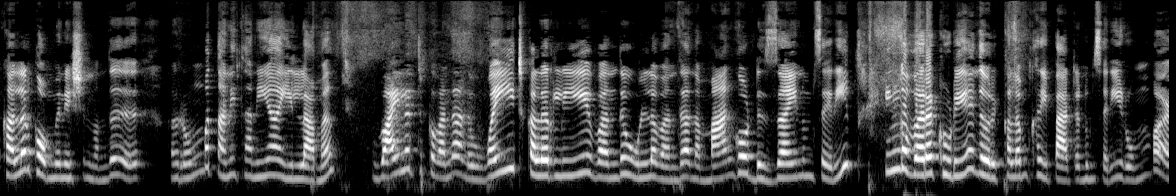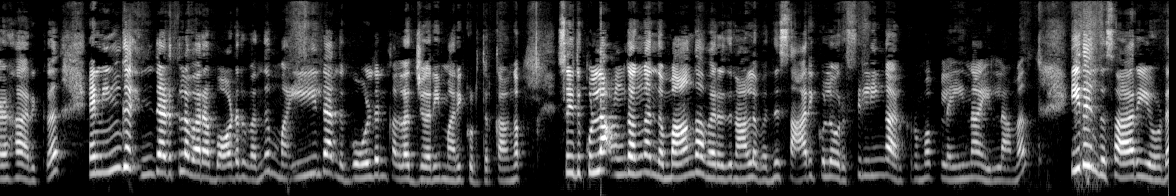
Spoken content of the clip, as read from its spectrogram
கலர் காம்பினேஷன் வந்து ரொம்ப தனித்தனியாக இல்லாமல் வயலட்டுக்கு வந்து அந்த ஒயிட் கலர்லேயே வந்து உள்ளே வந்து அந்த மேங்கோ டிசைனும் சரி இங்கே வரக்கூடிய இந்த ஒரு கலம்கரி பேட்டர்னும் சரி ரொம்ப அழகாக இருக்குது அண்ட் இங்கே இந்த இடத்துல வர பார்டர் வந்து மைல்டாக அந்த கோல்டன் கலர் ஜரி மாதிரி கொடுத்துருக்காங்க. ஸோ இதுக்குள்ளே அங்கங்கே அந்த மாங்காய் வர்றதுனால வந்து சாரிக்குள்ளே ஒரு ஃபில்லிங்காக இருக்குது ரொம்ப பிளெயினாக இல்லாமல் இது இந்த சாரியோட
